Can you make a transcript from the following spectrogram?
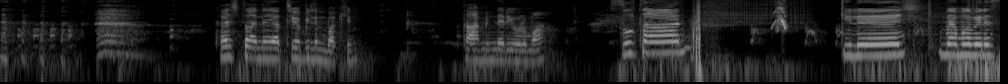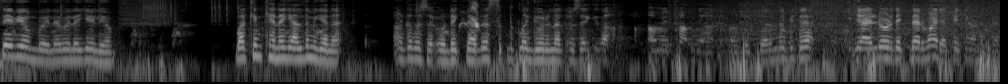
Kaç tane yatıyor bilin bakayım. Tahminleri yoruma. Sultan. Gülüş. Ben bunu böyle seviyorum böyle böyle geliyorum. Bakayım kene geldi mi gene? Arkadaşlar ördeklerde sıklıkla görülen özellikle ördeklerinde bir de yerli ördekler var ya Pekin ördekleri.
